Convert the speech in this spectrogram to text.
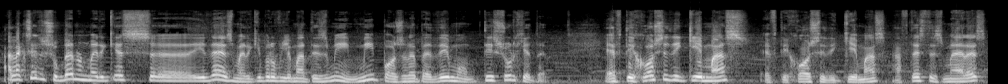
Αλλά ξέρεις σου μπαίνουν μερικές ε, ιδέες, μερικοί προβληματισμοί. Μήπως ρε παιδί μου τι σου έρχεται; Ευτυχώς οι δικοί μας, ευτυχώς οι δικοί μας αυτές τις μέρες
